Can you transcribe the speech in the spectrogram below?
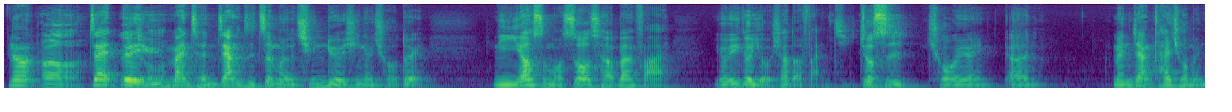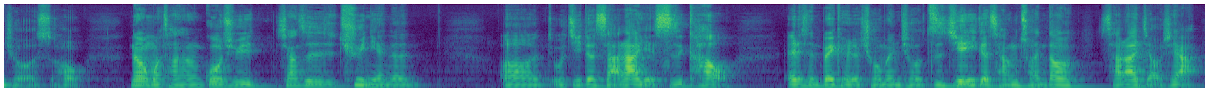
那在对于曼城这样子这么有侵略性的球队，你要什么时候才有办法有一个有效的反击？就是球员呃门将开球门球的时候。那我们常常过去像是去年的呃，我记得萨拉也是靠 Alisson Becker 的球门球，直接一个长传到萨拉脚下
